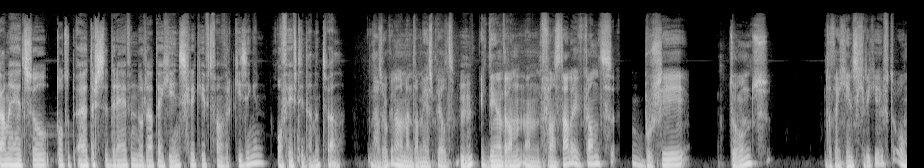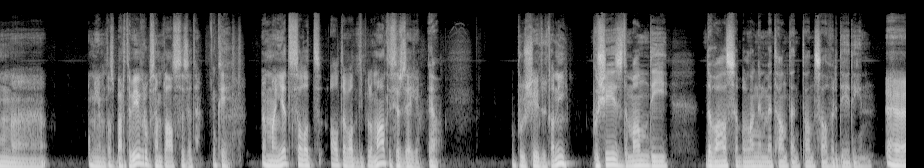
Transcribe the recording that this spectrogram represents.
Kan hij het zo tot het uiterste drijven doordat hij geen schrik heeft van verkiezingen? Of heeft hij dan het wel? Dat is ook een element dat meespeelt. Mhm. Ik denk dat er aan, aan de Franstalige kant Boucher toont dat hij geen schrik heeft om, eh, om iemand als Bart de Wever op zijn plaats te zetten. Oké. Een Magnet zal het altijd wat diplomatischer zeggen. Ja. Boucher doet dat niet. Boucher is de man die de Waalse belangen met hand en tand zal verdedigen. Eh,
